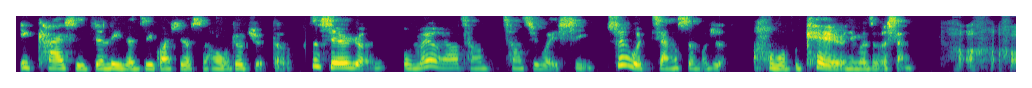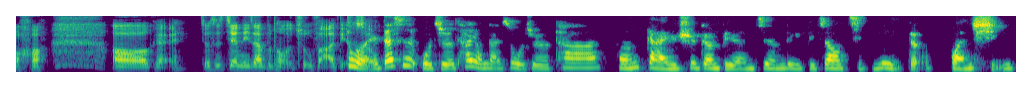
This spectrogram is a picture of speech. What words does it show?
一开始建立人际关系的时候，我就觉得这些人我没有要长长期维系，所以我讲什么就是我不 care 你们怎么想。好 ，OK，就是建立在不同的出发点。对，但是我觉得他勇敢，是我觉得他很敢于去跟别人建立比较紧密的关系。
